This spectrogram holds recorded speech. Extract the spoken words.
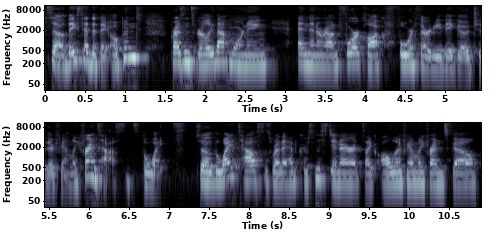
So they said that they opened presents early that morning, and then around four o'clock, four thirty, they go to their family friend's house. It's the Whites. So the Whites' house is where they had Christmas dinner. It's like all their family friends go.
